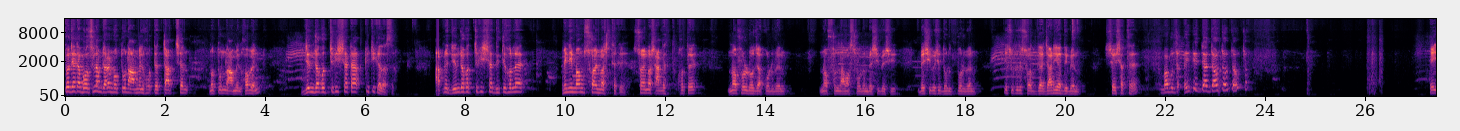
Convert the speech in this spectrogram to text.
তো যেটা বলছিলাম, যারা নতুন আমিল হতে চাচ্ছেন, নতুন আমিল হবেন জিন জগৎ চিকিৎসাটা ক্রিটিক্যাল আছে। আপনি জিন জগৎ চিকিৎসা দিতে হলে মিনিমাম ছয় মাস থেকে, ছয় মাস আগে হতে নফল রোজা করবেন নফল নামাজ পড়বেন বেশি বেশি বেশি বেশি দরুদ পড়বেন, কিছু কিছু সদ্গা জারিয়া দিবেন সেই সাথে। বাবু, এই যে যাও যাও যাও যাও। এই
